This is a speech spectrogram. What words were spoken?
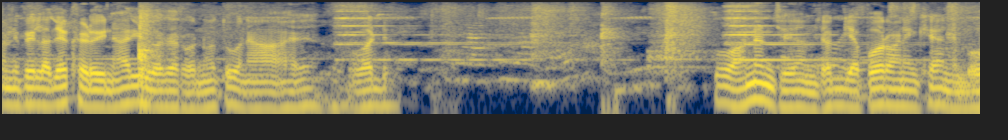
અને પેલા દેખાડ્યું એ નારિયેળ વધારવાનું હતું અને આ હે વડ. બહુ આનંદ છે એમ, જગ્યા પૌરાણિક છે ને બહુ.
